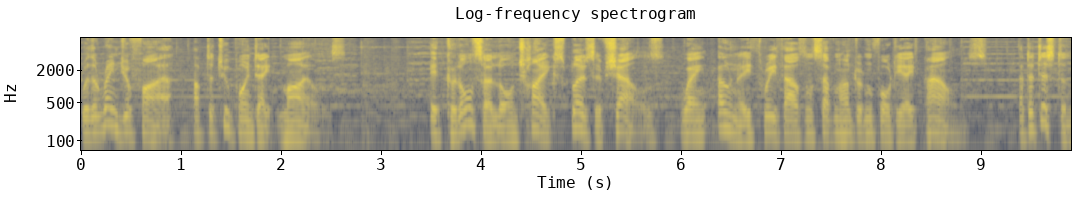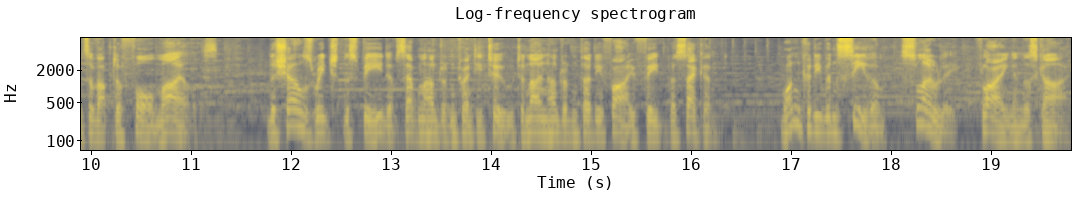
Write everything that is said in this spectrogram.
with a range of fire up to 2.8 miles. It could also launch high explosive shells weighing only 3,748 pounds, at a distance of up to 4 miles. The shells reached the speed of 722 to 935 feet per second. One could even see them slowly flying in the sky.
